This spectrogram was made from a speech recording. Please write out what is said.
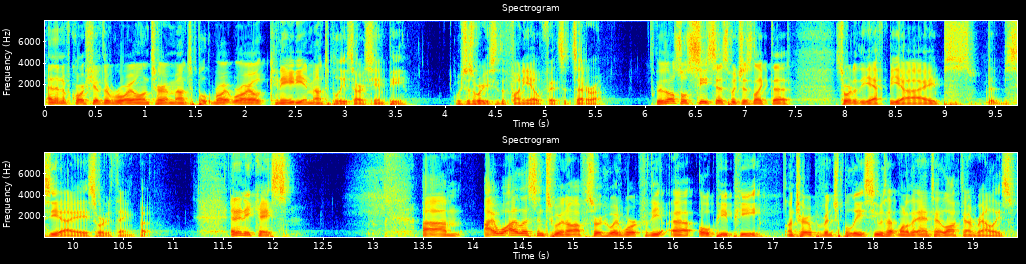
And then, of course, you have the Royal Ontario Mounted Royal, Royal Canadian Mounted Police (RCMP), which is where you see the funny outfits, etc. There's also CSIS, which is like the sort of the FBI, CIA sort of thing. But in any case, um, I, I, listened to an officer who had worked for the uh, OPP, Ontario Provincial Police. He was at one of the anti-lockdown rallies,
